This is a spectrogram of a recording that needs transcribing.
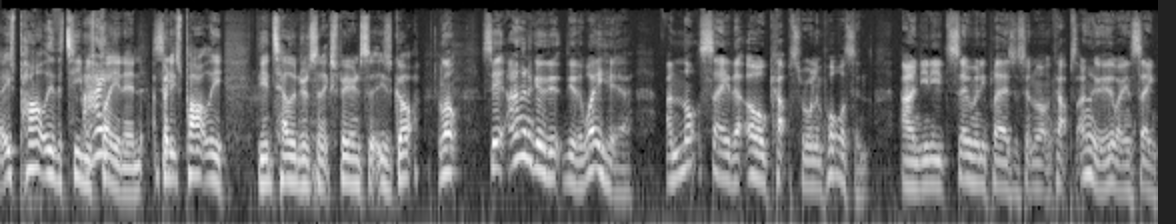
It's partly the team he's I- playing in, see- but it's partly the intelligence and experience that he's got. Well, see, I'm going to go the, the other way here and not say that, oh, caps are all important and you need so many players with a certain amount of caps. I'm going to go the other way and say,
